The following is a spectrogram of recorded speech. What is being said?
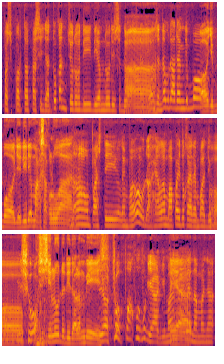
supporter Persija tuh kan suruh di diam dulu di stadion. Ah. stadion, Ternyata udah ada yang jebol. Oh, jebol. Jadi dia maksa keluar. Nah, pasti lempar. Oh, udah helm apa itu kayak lempar jebol Oh, posisi lu udah di dalam bis. Ya, puk, puk, puk, ya gimana Iya. ya namanya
